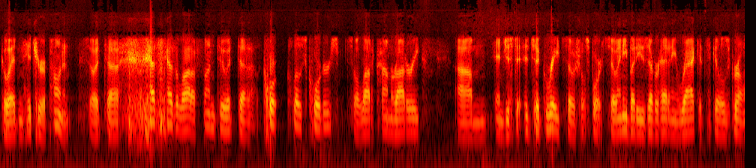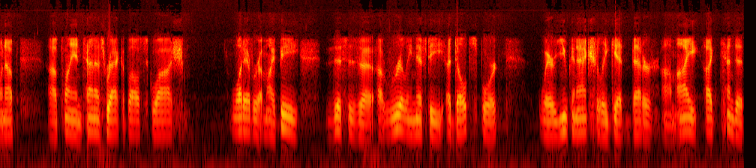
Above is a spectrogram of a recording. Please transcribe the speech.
go ahead and hit your opponent. So it uh, has has a lot of fun to it. Uh, cor- close quarters, so a lot of camaraderie, um, and just it's a great social sport. So anybody who's ever had any racket skills growing up, uh, playing tennis, racquetball, squash, whatever it might be, this is a, a really nifty adult sport where you can actually get better. Um, I I tend to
